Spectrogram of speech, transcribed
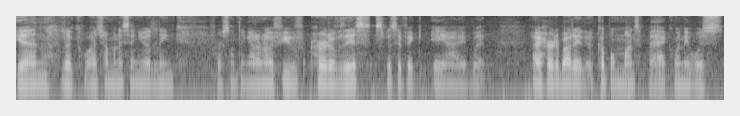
Yeah, and look, watch, I'm gonna send you a link for something. I don't know if you've heard of this specific AI, but I heard about it a couple months back when it was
